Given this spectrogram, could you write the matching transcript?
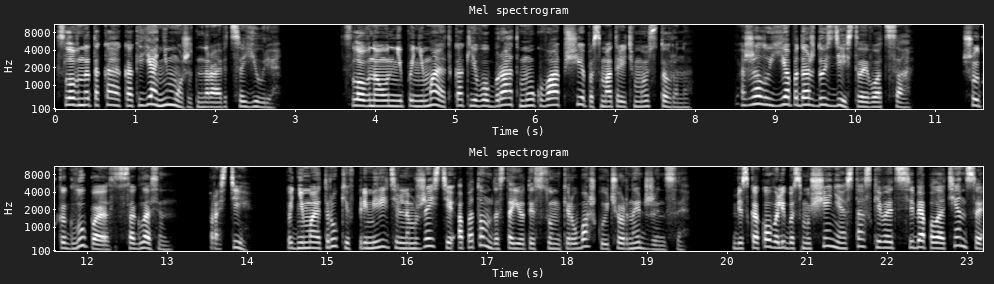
Словно такая, как я, не может нравиться Юре. Словно он не понимает, как его брат мог вообще посмотреть в мою сторону. Пожалуй, я подожду здесь твоего отца. Шутка глупая, согласен. Прости. Поднимает руки в примирительном жесте, а потом достает из сумки рубашку и черные джинсы. Без какого-либо смущения стаскивает с себя полотенце,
